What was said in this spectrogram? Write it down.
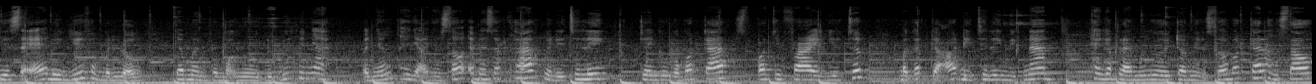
chia sẻ bên dưới phần bình luận cho mình và mọi người được biết với nha và nhấn theo dõi những số episode khác về detailing trên Google Podcast, Spotify, YouTube bằng cách gõ Detailing Việt Nam. Hẹn gặp lại mọi người trong những số podcast lần sau.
